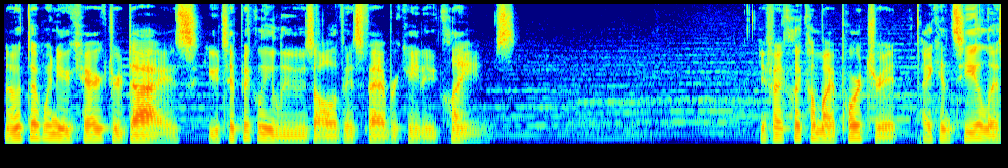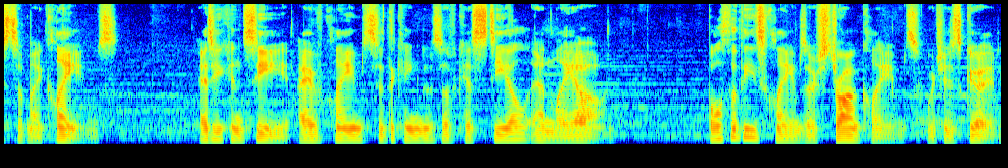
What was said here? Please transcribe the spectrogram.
Note that when your character dies, you typically lose all of his fabricated claims. If I click on my portrait, I can see a list of my claims. As you can see, I have claims to the kingdoms of Castile and Leon. Both of these claims are strong claims, which is good.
